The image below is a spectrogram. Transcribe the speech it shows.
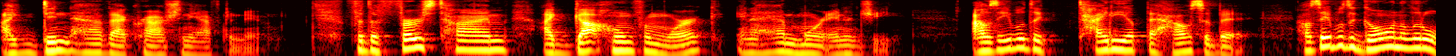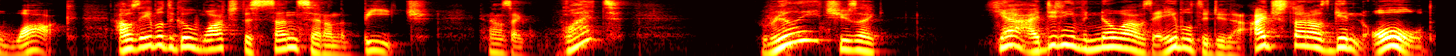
I didn't have that crash in the afternoon. For the first time, I got home from work and I had more energy. I was able to tidy up the house a bit. I was able to go on a little walk. I was able to go watch the sunset on the beach. And I was like, What? Really? She was like, Yeah, I didn't even know I was able to do that. I just thought I was getting old.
